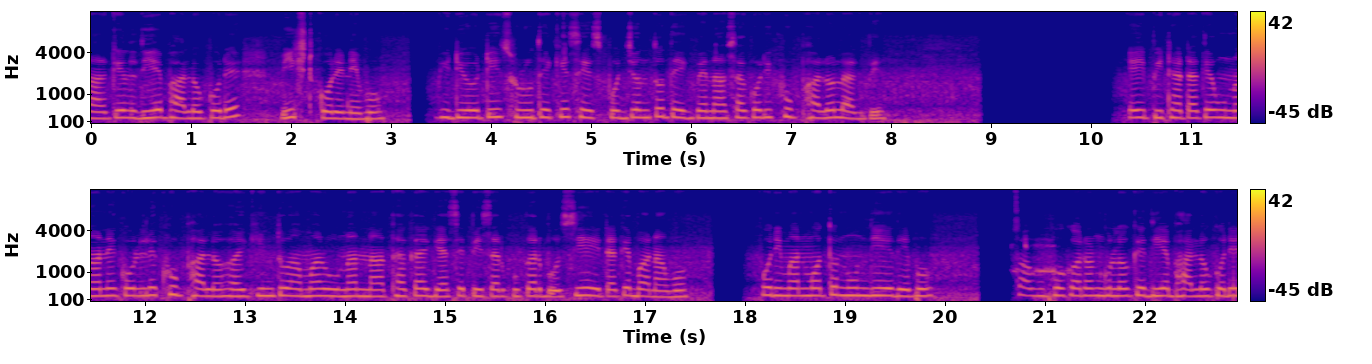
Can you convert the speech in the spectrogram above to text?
নারকেল দিয়ে ভালো করে মিক্সড করে নেব। ভিডিওটি শুরু থেকে শেষ পর্যন্ত দেখবেন, আশা করি খুব ভালো লাগবে। এই পিঠাটাকে উনানে করলে খুব ভালো হয়, কিন্তু আমার উনান না থাকায় গ্যাসে প্রেসার কুকার বসিয়ে এটাকে বানাবো। পরিমাণ মতো নুন দিয়ে দেব। সব উপকরণগুলোকে দিয়ে ভালো করে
